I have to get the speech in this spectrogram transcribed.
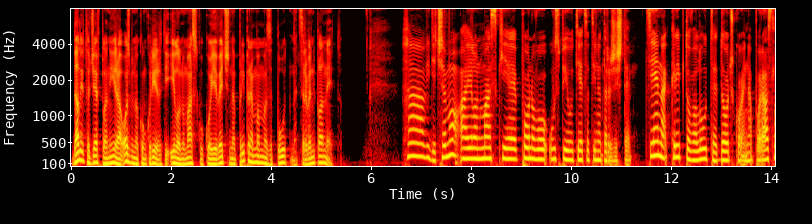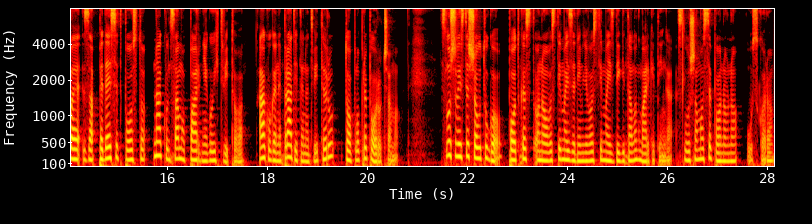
Da li to Jeff planira ozbiljno konkurirati Elonu Musku koji je već na pripremama za put na crveni planet? Ha, vidjet ćemo, a Elon Musk je ponovo uspio utjecati na tržište. Cijena kriptovalute Dogecoina porasla je za 50% nakon samo par njegovih tweetova. Ako ga ne pratite na Twitteru, toplo preporučamo. Slušali ste Show to Go, podcast o novostima i zanimljivostima iz digitalnog marketinga. Slušamo se ponovno uskoro.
